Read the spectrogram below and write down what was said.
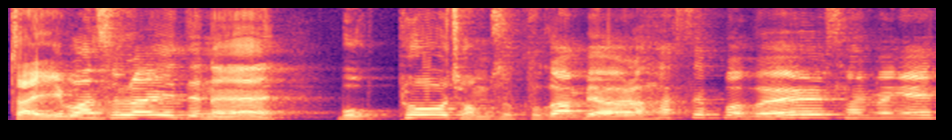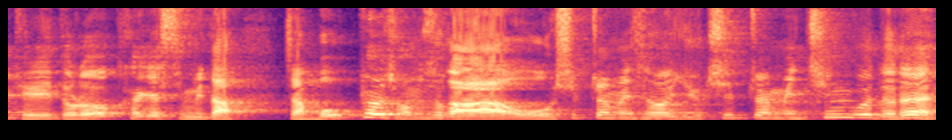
자, 이번 슬라이드는 목표 점수 구간별 학습법을 설명해 드리도록 하겠습니다. 자, 목표 점수가 50점에서 60점인 친구들은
